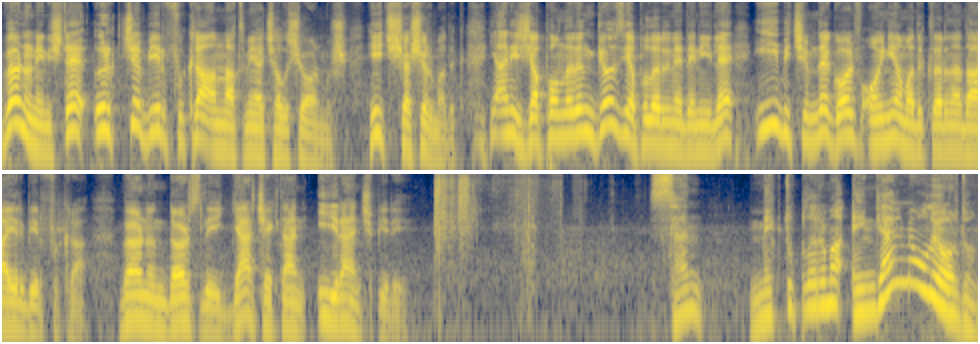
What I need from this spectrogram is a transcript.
Vernon enişte ırkçı bir fıkra anlatmaya çalışıyormuş. Hiç şaşırmadık. Yani Japonların göz yapıları nedeniyle iyi biçimde golf oynayamadıklarına dair bir fıkra. Vernon Dursley gerçekten iğrenç biri. Sen mektuplarıma engel mi oluyordun?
